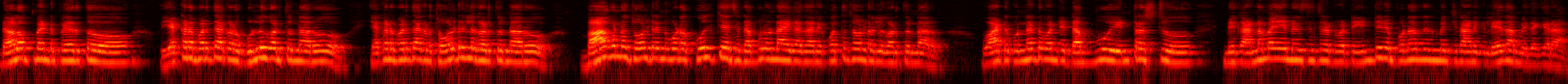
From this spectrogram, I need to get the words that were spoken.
డెవలప్మెంట్ పేరుతో ఎక్కడ పడితే అక్కడ గుళ్ళు కడుతున్నారు ఎక్కడ పడితే అక్కడ చోల్ట్రీలు కడుతున్నారు బాగున్న చోల్ట్రీని కూడా కూల్చేసి డబ్బులు ఉన్నాయి కదా అని కొత్త చోల్ట్రీలు కడుతున్నారు. వాటికి ఉన్నటువంటి డబ్బు ఇంట్రెస్ట్ మీకు అన్నమయ్య నివసించినటువంటి ఇంటిని పునర్నిర్మించడానికి లేదా మీ దగ్గర?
